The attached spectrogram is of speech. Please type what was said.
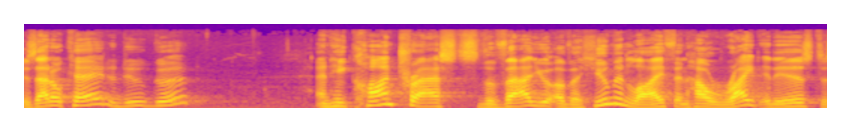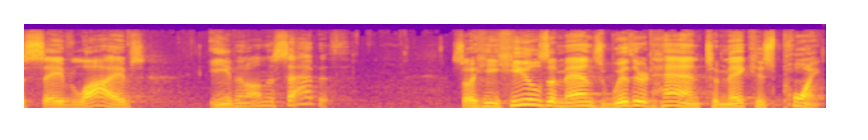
Is that okay to do good? And he contrasts the value of a human life and how right it is to save lives even on the Sabbath. So he heals a man's withered hand to make his point.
